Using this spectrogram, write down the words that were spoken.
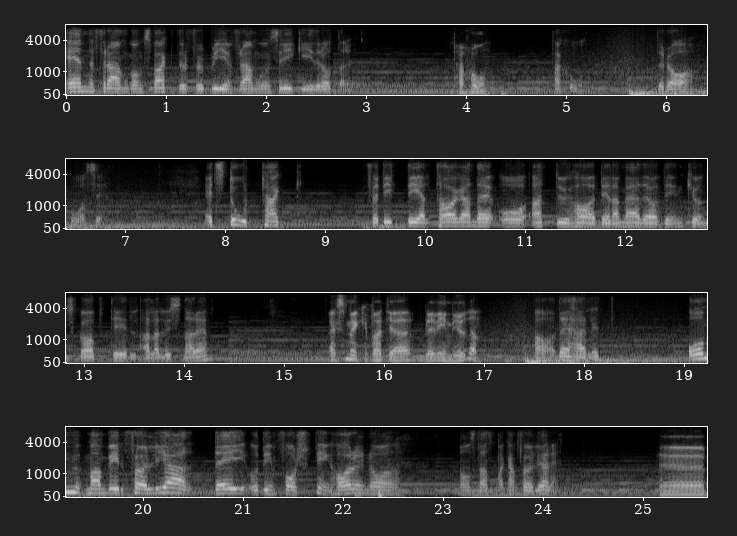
en framgångsfaktor för att bli en framgångsrik idrottare. Passion. Passion. Bra HC. Ett stort tack för ditt deltagande och att du har delat med dig av din kunskap till alla lyssnare. Tack så mycket för att jag blev inbjuden. Ja, det är härligt. Om man vill följa dig och din forskning, har du nå någonstans man kan följa det? Uh,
